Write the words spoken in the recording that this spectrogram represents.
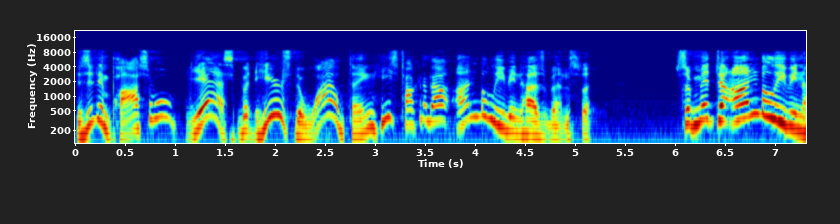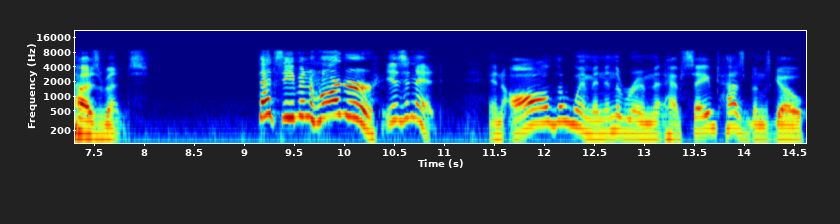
Is it impossible? Yes, but here's the wild thing. He's talking about unbelieving husbands. Submit to unbelieving husbands. That's even harder, isn't it? And all the women in the room that have saved husbands go,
